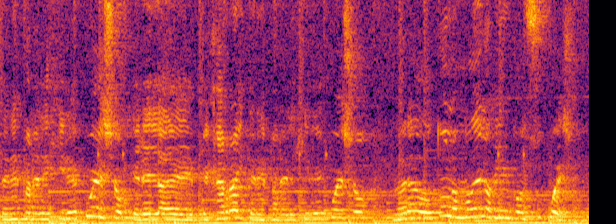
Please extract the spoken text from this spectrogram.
tenés para elegir el cuello, querés la de pejerrey, tenés para elegir el cuello, dorado, todos los modelos vienen con su cuello.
